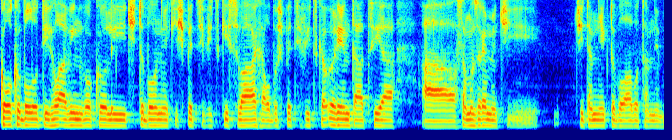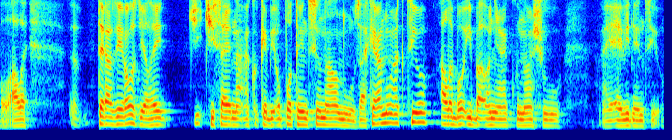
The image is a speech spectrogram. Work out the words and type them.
koľko bolo tých hlavín v okolí, či to bol nejaký špecifický svah alebo špecifická orientácia a samozrejme, či, či tam niekto bol alebo tam nebol. Ale e, teraz je rozdiel, hej, či, či sa jedná ako keby o potenciálnu záchrannú akciu alebo iba o nejakú našu hej, evidenciu.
